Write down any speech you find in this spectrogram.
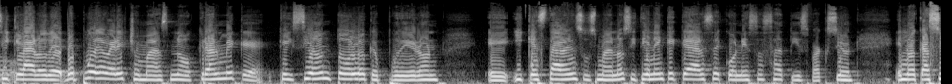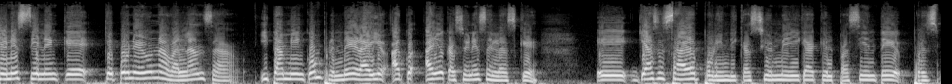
sí, claro, de, de, pude haber hecho más. No, créanme que, que hicieron todo lo que pudieron eh, y que estaba en sus manos y tienen que quedarse con esa satisfacción. En ocasiones tienen que, que poner una balanza y también comprender. Hay, hay ocasiones en las que eh, ya se sabe por indicación médica que el paciente pues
